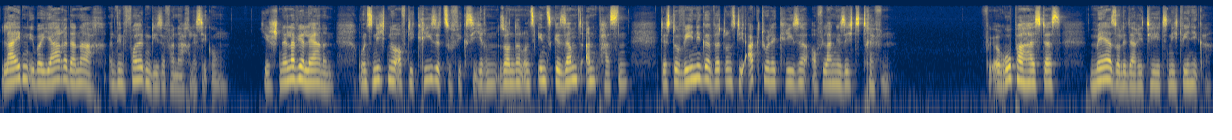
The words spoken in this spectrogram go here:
leiden über Jahre danach an den Folgen dieser Vernachlässigung. Je schneller wir lernen, uns nicht nur auf die Krise zu fixieren, sondern uns insgesamt anpassen, desto weniger wird uns die aktuelle Krise auf lange Sicht treffen. Für Europa heißt das, Mehr Solidarität, nicht weniger.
